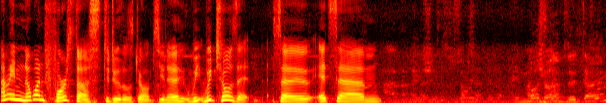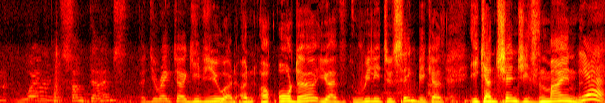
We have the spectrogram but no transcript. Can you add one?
i mean no one forced us to do those jobs you know? We, we chose it. So it's um most of the time when sometimes a director gives you an, an a order you have really to think because he can change his mind. Yeah.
